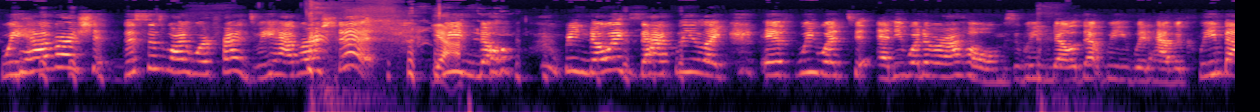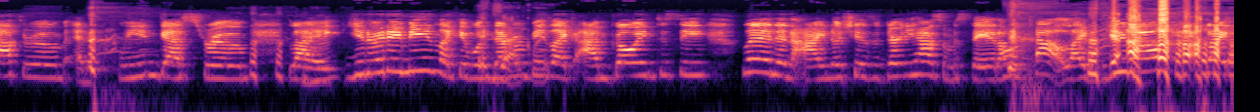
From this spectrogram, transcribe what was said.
we have our shit. This is why we're friends. We have our shit. Yeah. We know. We know exactly. Like if we went to any one of our homes, we know that we would have a clean bathroom and a clean guest room. Mm-hmm. Like you know what I mean? Like it would never be like I'm going to see Lynn and I know she has a dirty house. I'm gonna stay at a hotel. Like you know, like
